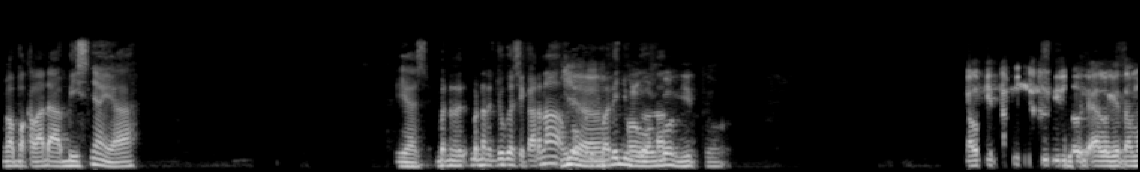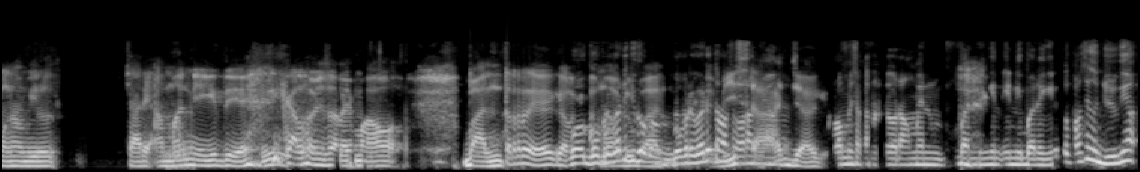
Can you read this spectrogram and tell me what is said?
nggak bakal ada habisnya ya. Iya, bener bener juga sih karena gue iya, pribadi juga. Kalau gue gitu. Kalau kita mengambil kalau kita mengambil cari amannya gitu ya. Iya. kalau misalnya mau banter ya. Gue gue pribadi juga bang. Gue pribadi termasuk orang yang aja. Gitu. Kalau misalkan ada orang main bandingin ini bandingin itu pasti ujungnya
